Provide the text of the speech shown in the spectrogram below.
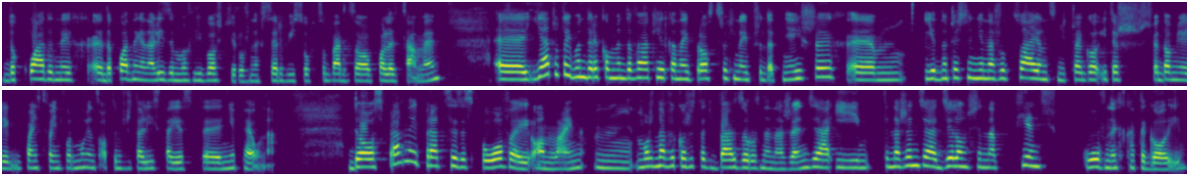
dokładnych, e, dokładnej analizy możliwości różnych serwisów, co bardzo polecamy. E, ja tutaj będę rekomendowała kilka najprostszych i najprzydatniejszych, jednocześnie nie narzucając niczego i też świadomie jakby Państwa informując o tym, że ta lista jest niepełna. Do sprawnej pracy zespołowej online mm, można wykorzystać bardzo różne narzędzia i te narzędzia dzielą się na pięć głównych kategorii.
